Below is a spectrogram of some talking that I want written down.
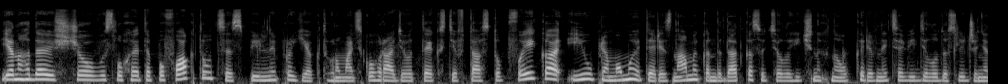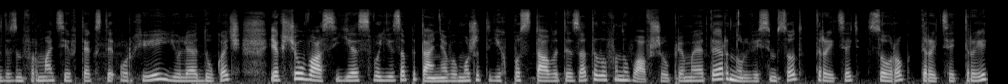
Я нагадаю, що ви слухаєте по факту. Це спільний проєкт громадського радіо текстів та стопфейка. І у прямому етері з нами кандидатка соціологічних наук, керівниця відділу дослідження дезінформації в тексти Орхює Юлія Дукач. Якщо у вас є свої запитання, ви можете їх поставити, зателефонувавши у прямий етер 0800 30 40 33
